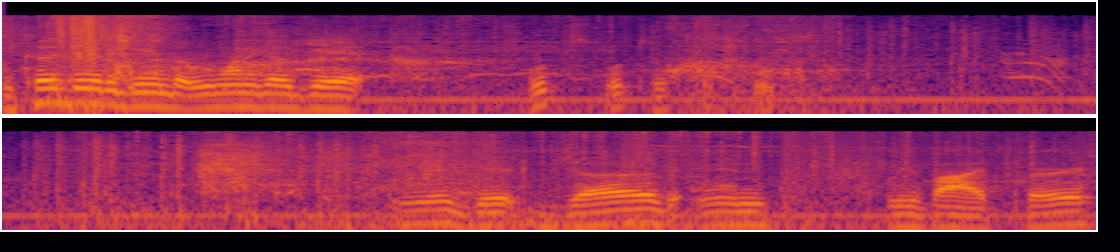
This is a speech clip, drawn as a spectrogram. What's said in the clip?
We could do it again, but we want to go get. Whoops, whoops, whoops, whoops, whoops. We'll get Jug and Revive first.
